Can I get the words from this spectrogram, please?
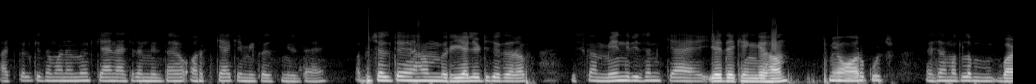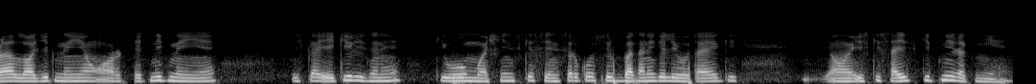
आजकल के ज़माने में क्या नेचुरल मिलता है और क्या केमिकल्स मिलता है। अभी चलते हैं हम रियलिटी की तरफ़। इसका मेन रीज़न क्या है, ये देखेंगे हम। इसमें और कुछ ऐसा मतलब बड़ा लॉजिक नहीं है और टेक्निक नहीं है। इसका एक ही रीज़न है कि वो मशीन्स के सेंसर को सिर्फ़ बताने के लिए होता है कि इसकी साइज़ कितनी रखनी है।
